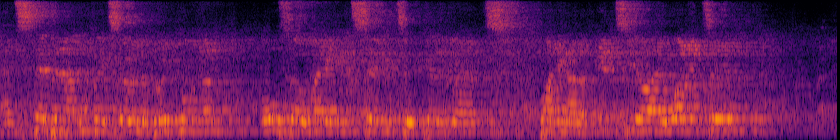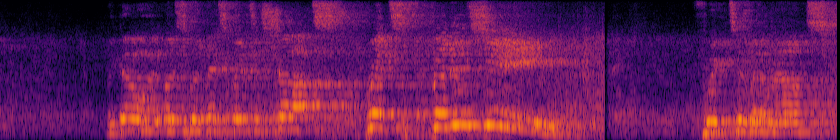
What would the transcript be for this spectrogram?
And stepping out the face over the blue corner, also weighing in 72 kilograms, fighting out of MTI Wellington. The girl who most of her best friends are sharks, Brit Finucci. Three two-minute rounds,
